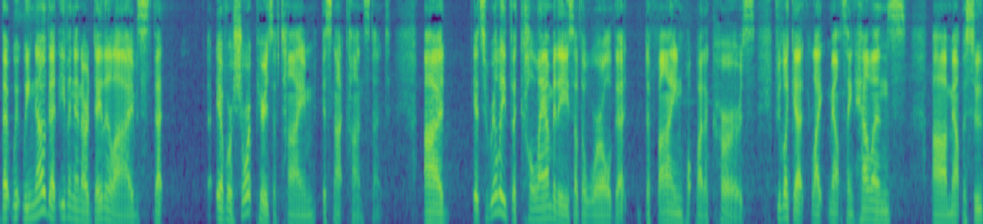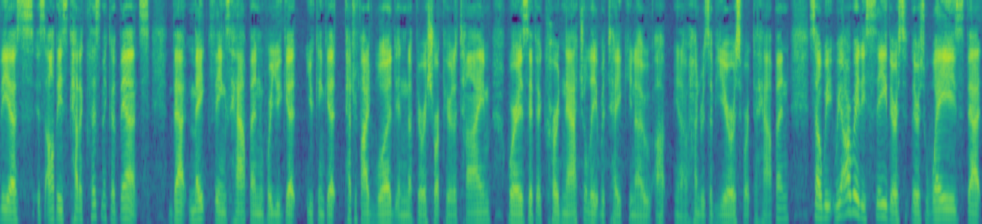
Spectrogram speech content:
But we, we know that even in our daily lives, that over short periods of time, it's not constant. Uh, it's really the calamities of the world that define what, what occurs. If you look at like Mount St. Helens, uh, Mount Vesuvius, it's all these cataclysmic events that make things happen where you get you can get petrified wood in a very short period of time, whereas if it occurred naturally, it would take you know uh, you know hundreds of years for it to happen. So we, we already see there's there's ways that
